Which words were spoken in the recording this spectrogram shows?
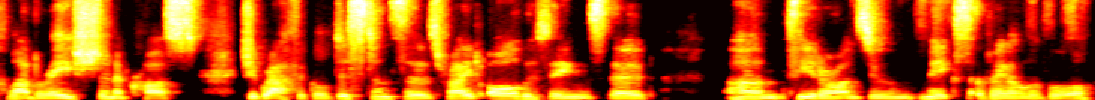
collaboration across geographical distances, right? All the things that um, theater on Zoom makes available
